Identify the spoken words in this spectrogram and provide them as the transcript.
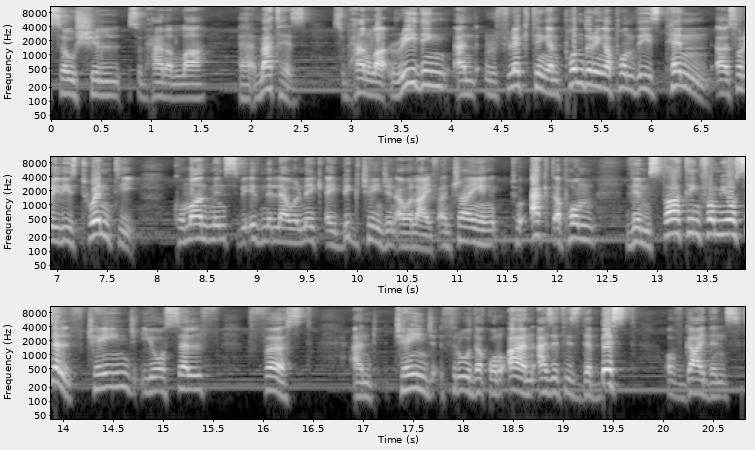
social, subhanallah, uh, matters. Subhanallah, reading and reflecting and pondering upon these 10, uh, sorry, these 20 commandments, bi'idhnillah, will make a big change in our life and trying to act upon them, starting from yourself. Change yourself first and change through the Quran as it is the best of guidance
